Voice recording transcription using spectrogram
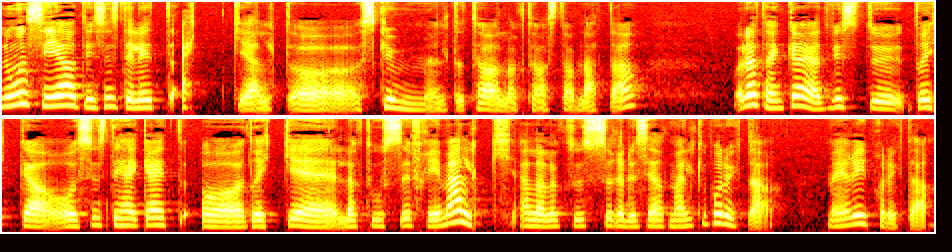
Noen sier at de syns det er litt ekkelt og skummelt å ta laktasetabletter. Og da tenker jeg at hvis du drikker og syns det er helt greit å drikke laktosefri melk, eller laktoseredusert melkeprodukter, meieriprodukter,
